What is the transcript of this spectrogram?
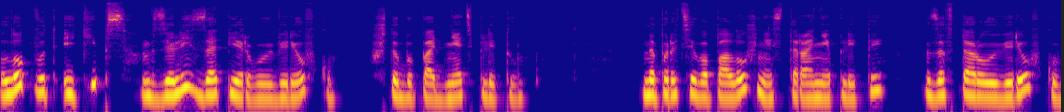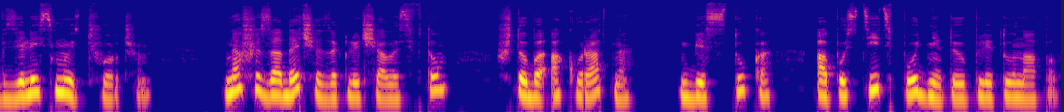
Локвуд и Кипс взялись за первую веревку, чтобы поднять плиту. На противоположной стороне плиты за вторую веревку взялись мы с Джорджем. Наша задача заключалась в том, чтобы аккуратно, без стука, опустить поднятую плиту на пол.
